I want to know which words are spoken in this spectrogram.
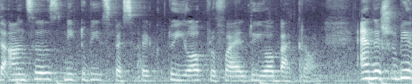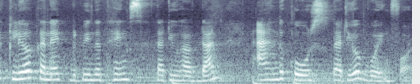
the answers need to be specific to your profile, to your background. And there should be a clear connect between the things that you have done and the course that you're going for.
